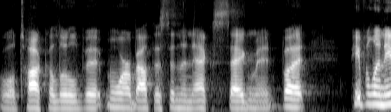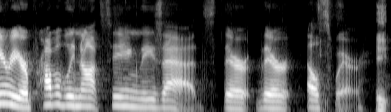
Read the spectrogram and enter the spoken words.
We'll talk a little bit more about this in the next segment, but people in Erie are probably not seeing these ads. They're, they're elsewhere. It-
